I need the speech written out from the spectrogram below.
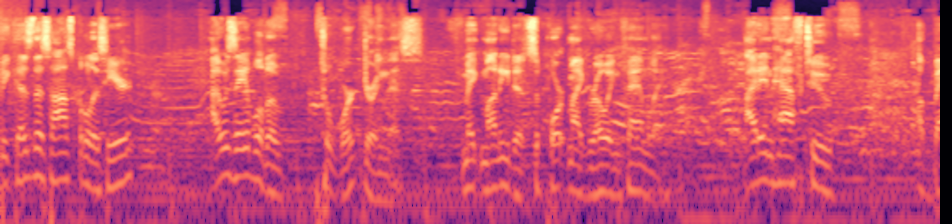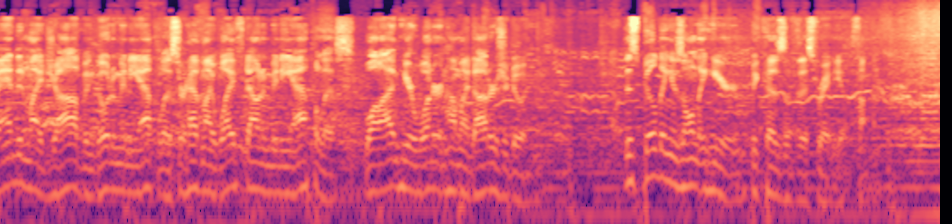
Because this hospital is here, I was able to, to work during this, make money to support my growing family. I didn't have to abandon my job and go to Minneapolis or have my wife down in Minneapolis while I'm here wondering how my daughters are doing. This building is only here because of this radiothon.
